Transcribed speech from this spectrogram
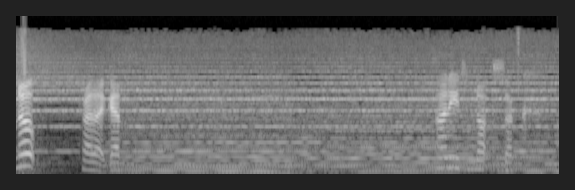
Nope. Try that again. I need to not suck.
